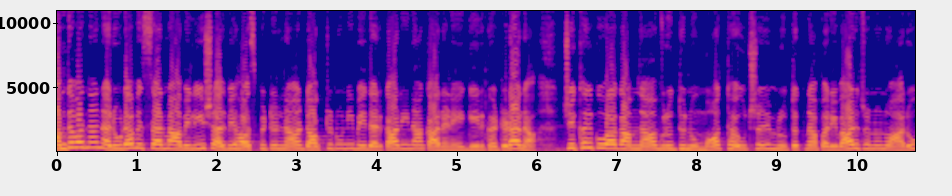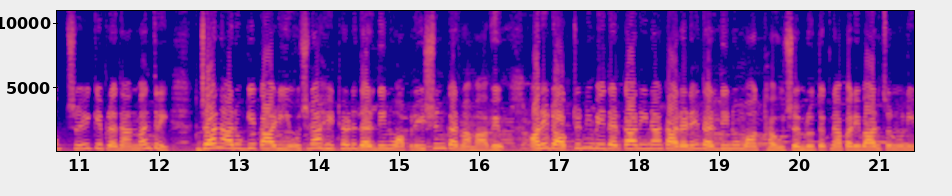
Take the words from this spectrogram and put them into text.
અમદાવાદના નરોડા વિસ્તારમાં આવેલી શાલ્બી હોસ્પિટલના ડોક્ટરોની બેદરકારીના કારણે ગીરઘટડાના ચીખલકુવા ગામના વૃદ્ધનું મોત થયું છે. મૃતકના પરિવારજનોનો આરોપ છે કે પ્રધાનમંત્રી જન આરોગ્ય કાર્ડ યોજના હેઠળ દર્દીનું ઓપરેશન કરવામાં આવ્યું અને ડોક્ટરની બેદરકારીના કારણે દર્દીનું મોત થયું છે. મૃતકના પરિવારજનોની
